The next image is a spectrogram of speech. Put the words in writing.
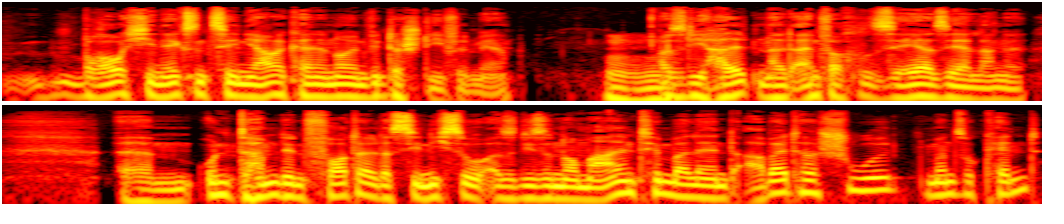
brauche ich die nächsten zehn Jahre keine neuen Winterstiefel mehr. Mhm. Also die halten halt einfach sehr, sehr lange. Ähm, und haben den Vorteil, dass sie nicht so, also diese normalen Timberland Arbeiterschuhe, die man so kennt,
